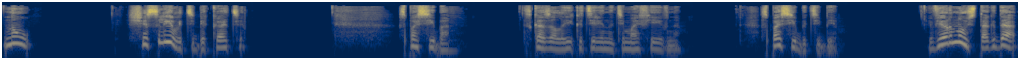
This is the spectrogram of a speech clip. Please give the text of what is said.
«Ну, счастливо тебе, Катя». «Спасибо», — сказала Екатерина Тимофеевна. «Спасибо тебе. Вернусь тогда».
